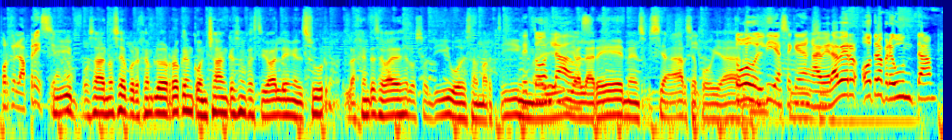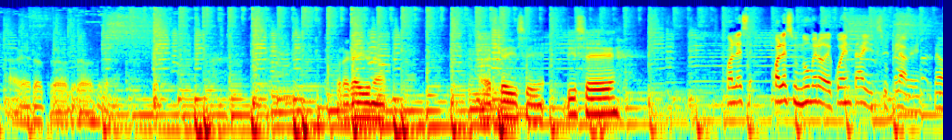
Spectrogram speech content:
porque lo aprecia. Sí, ¿no? o sea, no sé, por ejemplo, Rock en Conchán, que es un festival en el sur, la gente se va desde Los Olivos, de San Martín, De todos ahí lados. a la arena, a ensuciarse, apoyar. Todo el día se quedan a ver. A ver, otra pregunta. A ver, otra, otra, otra. Por acá hay una. A ver qué dice. Dice, ¿Cuál es, cuál es su número de cuenta y su clave? No.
